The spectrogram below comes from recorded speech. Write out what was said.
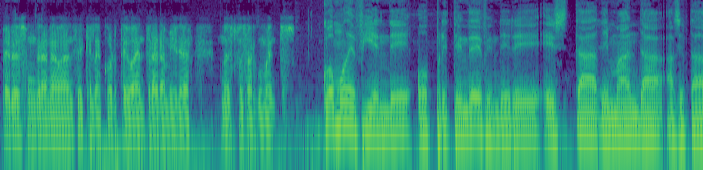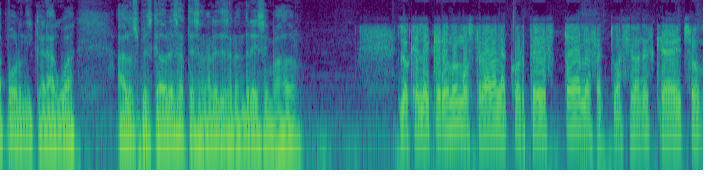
pero es un gran avance que la Corte va a entrar a mirar nuestros argumentos. ¿Cómo defiende o pretende defender eh, esta demanda aceptada por Nicaragua a los pescadores artesanales de San Andrés, embajador? Lo que le queremos mostrar a la Corte es todas las actuaciones que ha hecho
